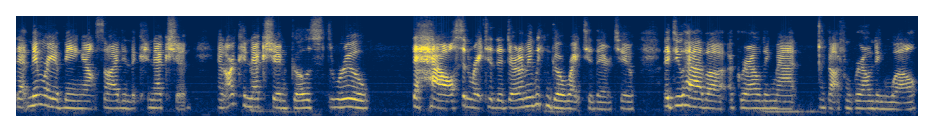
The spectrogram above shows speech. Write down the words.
that memory of being outside and the connection. And our connection goes through the house and right to the dirt. I mean we can go right to there too. I do have a, a grounding mat i got from grounding well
